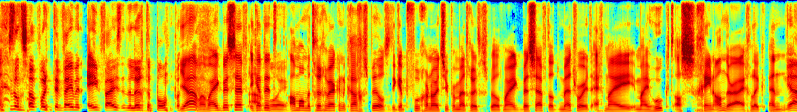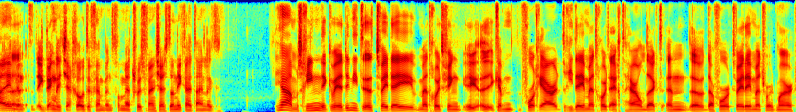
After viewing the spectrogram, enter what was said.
stond zo voor die tv met één vuist in de lucht te pompen. Ja, maar, maar ik besef, ik ah, heb dit allemaal met terugwerkende kracht gespeeld. Ik heb vroeger nooit Super Metroid gespeeld, maar ik besef dat Metroid echt mij, mij hoekt als geen ander eigenlijk. En, ja, uh, ik denk dat jij groter fan bent van Metroid franchise dan ik uiteindelijk. Ja, misschien. Ik weet het niet. 2D eh, Metroid vind ik... Ik heb vorig jaar 3D Metroid echt herontdekt. En uh, daarvoor 2D Metroid. Maar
